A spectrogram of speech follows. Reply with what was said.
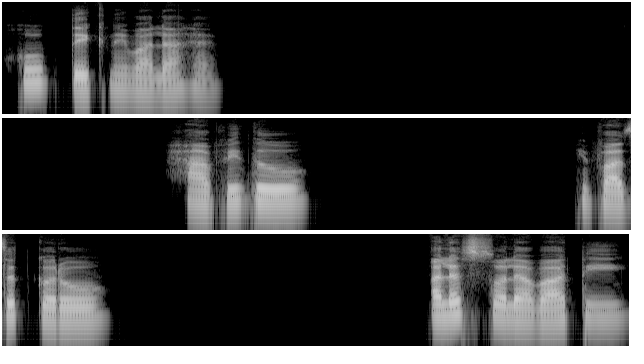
خوب دیکھنے والا ہے۔ حافظو، حفاظت کرو۔ الصلواتی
